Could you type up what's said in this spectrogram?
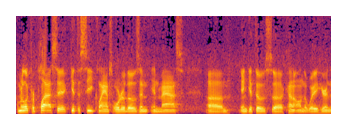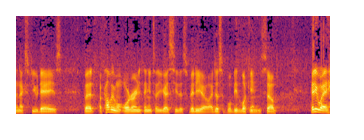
I'm going to look for plastic, get the C clamps, order those in, in mass um, and get those uh, kind of on the way here in the next few days. But I probably won't order anything until you guys see this video. I just will be looking. So anyway,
